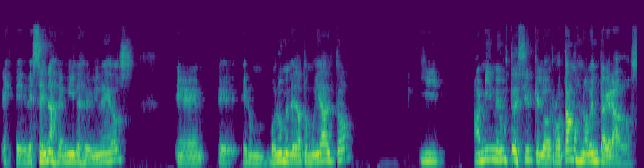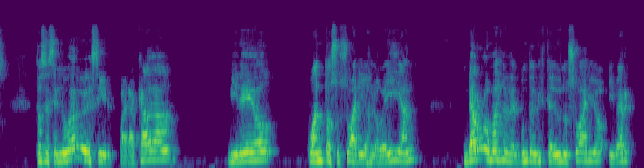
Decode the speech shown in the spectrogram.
este, decenas de miles de videos, eh, era un volumen de datos muy alto, y a mí me gusta decir que lo rotamos 90 grados. Entonces, en lugar de decir para cada video cuántos usuarios lo veían, verlo más desde el punto de vista de un usuario y ver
